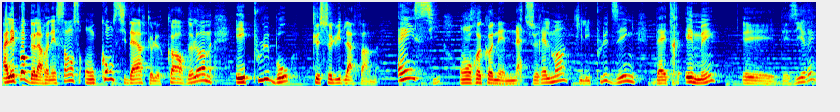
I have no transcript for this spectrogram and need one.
À l'époque de la Renaissance, on considère que le corps de l'homme est plus beau que celui de la femme. Ainsi, on reconnaît naturellement qu'il est plus digne d'être aimé et désiré.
